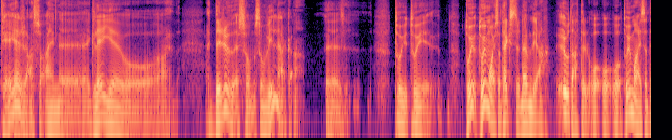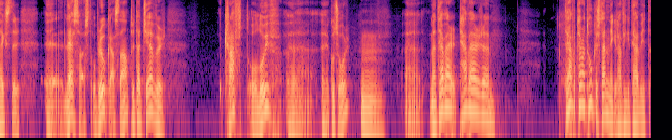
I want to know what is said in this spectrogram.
det er altså en uh, glede og en dirve som, som vil nære. Uh, tog, tog, tog, tog massa texter ja, utåter och och och tog massa texter eh lesast och brukas då tog det jäver kraft och liv eh kursor. Mm. Eh men det var det var Det var det var tog stämning där fick det här vita.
